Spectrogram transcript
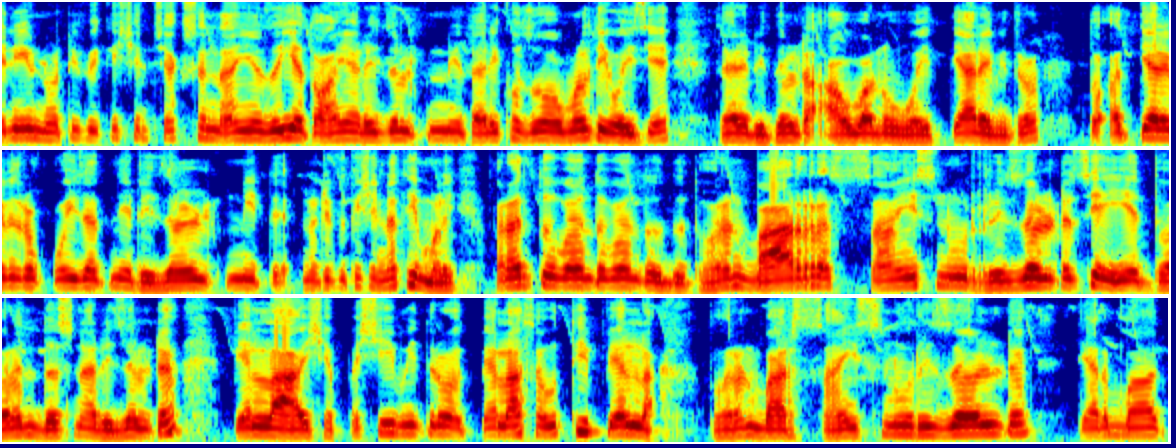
એની નોટિફિકેશન સેક્શન અહીંયા જઈએ તો અહીંયા રિઝલ્ટની તારીખો જોવા મળતી હોય છે. જ્યારે રિઝલ્ટ આવવાનું હોય ત્યારે મિત્રો. તો અત્યારે મિત્રો કોઈ જાતની રિઝલ્ટની નોટિફિકેશન નથી મળી. પરંતુ પરંતુ પરંતુ ધોરણ બાર સાયન્સનું રિઝલ્ટ છે, એ ધોરણ દસના રિઝલ્ટ પહેલાં આવશે પછી મિત્રો પહેલાં સૌથી પહેલાં ધોરણ બાર સાયન્સનું રિઝલ્ટ, ત્યારબાદ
